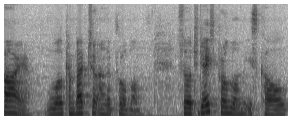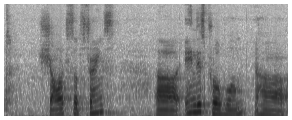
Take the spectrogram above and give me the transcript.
Hi, welcome back to another problem. So today's problem is called short substrings. Uh, in this problem, uh,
